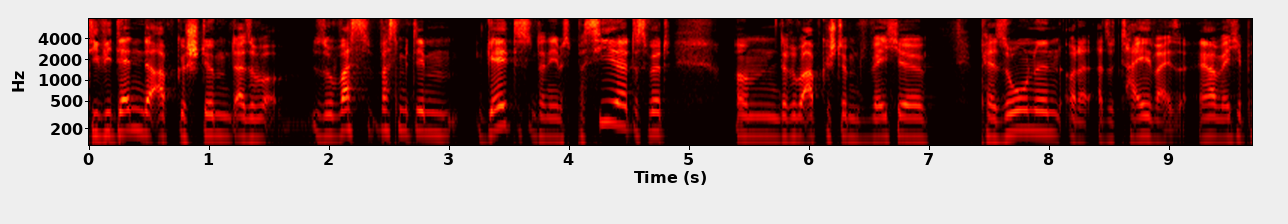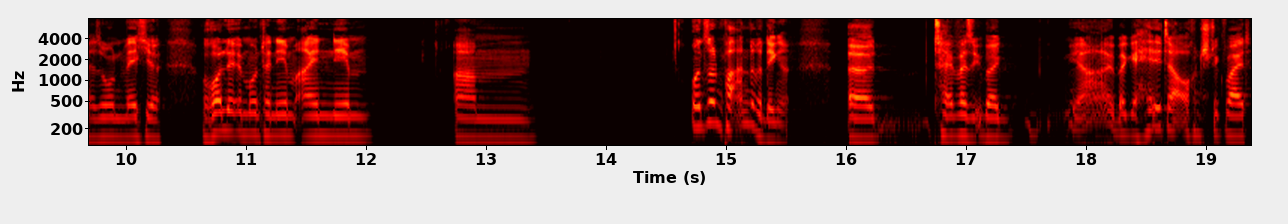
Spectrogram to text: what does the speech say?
Dividende abgestimmt, also so was, was mit dem Geld des Unternehmens passiert. Es wird ähm, darüber abgestimmt, welche Personen oder also teilweise, ja, welche Personen welche Rolle im Unternehmen einnehmen. Ähm, und so ein paar andere Dinge äh, teilweise über, ja, über Gehälter auch ein Stück weit.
